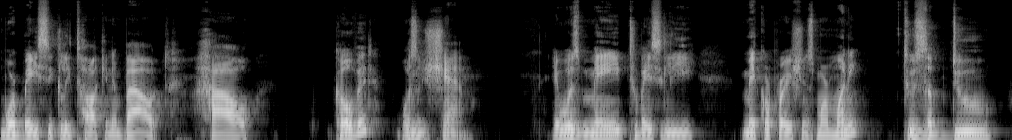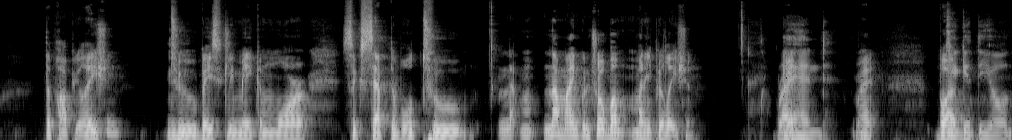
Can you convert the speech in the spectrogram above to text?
were basically talking about how COVID was a Mhm. sham. It was made to basically make corporations more money, to Mhm. subdue the population, to basically make them more susceptible to not, not mind control but manipulation, right? And right. But to get the old,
